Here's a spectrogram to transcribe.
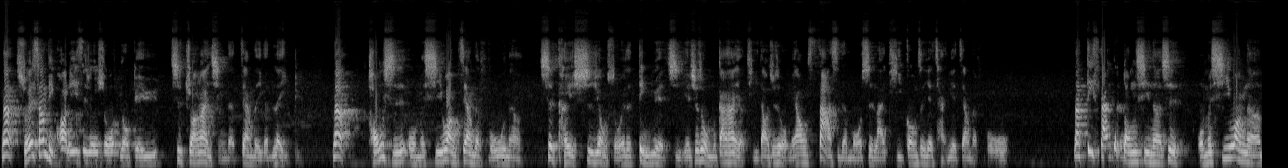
那所谓商品化的意思就是说，有别于是专案型的这样的一个类比。那同时，我们希望这样的服务呢。是可以适用所谓的订阅制，也就是我们刚刚有提到，就是我们要用 SaaS 的模式来提供这些产业这样的服务。那第三个东西呢，是我们希望呢，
